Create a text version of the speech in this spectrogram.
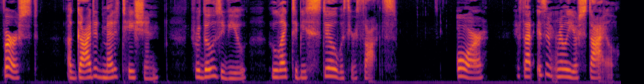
First, a guided meditation for those of you who like to be still with your thoughts. Or, if that isn't really your style,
